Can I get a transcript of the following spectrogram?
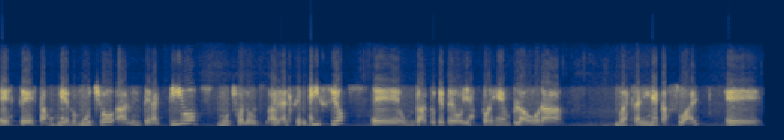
Este, estamos viendo mucho a lo interactivo, mucho a los, al, servicio. Eh, un dato que te doy es, por ejemplo, ahora nuestra línea casual eh,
